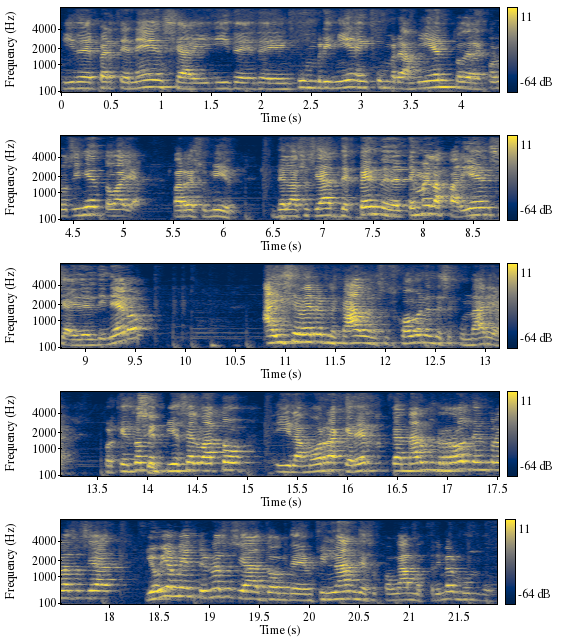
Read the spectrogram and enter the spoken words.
y de pertenencia y, de, de encumbramiento, de reconocimiento, vaya, para resumir, de la sociedad depende del tema de la apariencia y del dinero, ahí se ve reflejado en sus jóvenes de secundaria, porque es donde empieza el vato y la morra a querer ganar un rol dentro de la sociedad y obviamente en una sociedad donde en Finlandia, supongamos, primer mundo,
